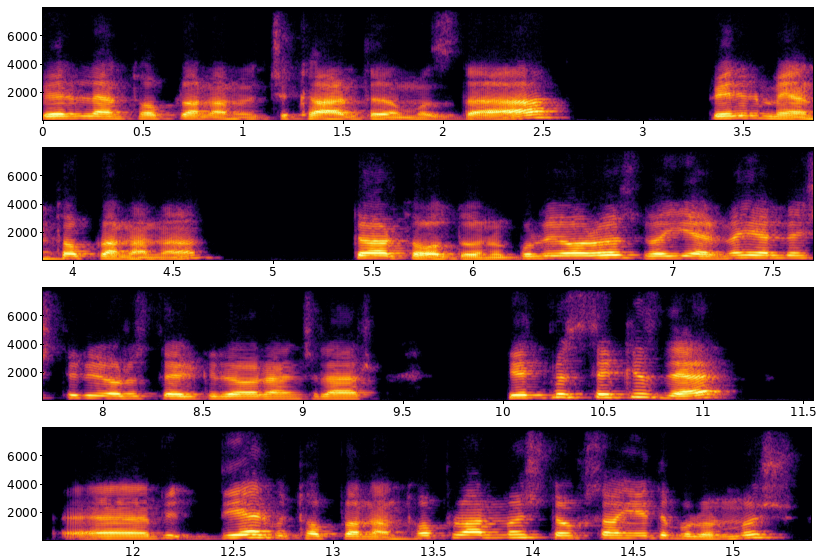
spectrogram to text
verilen toplananı çıkardığımızda verilmeyen toplananın 4 olduğunu buluyoruz ve yerine yerleştiriyoruz sevgili öğrenciler. 78 ile e, diğer bir toplanan toplanmış, 97 bulunmuş.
